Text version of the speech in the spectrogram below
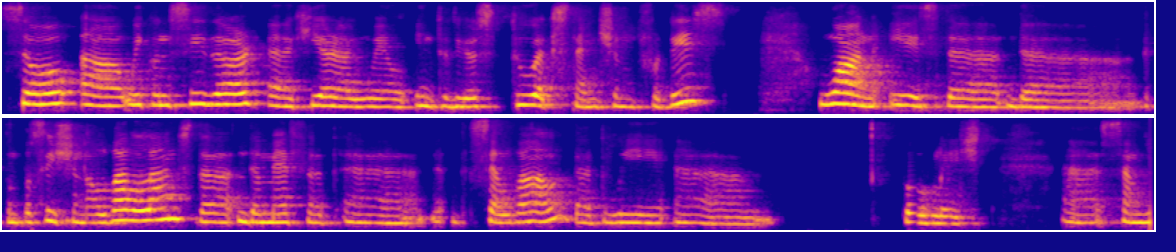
So uh, we consider, uh, here I will introduce two extensions for this. One is the, the, the compositional balance, the, the method selbal that we um, published some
